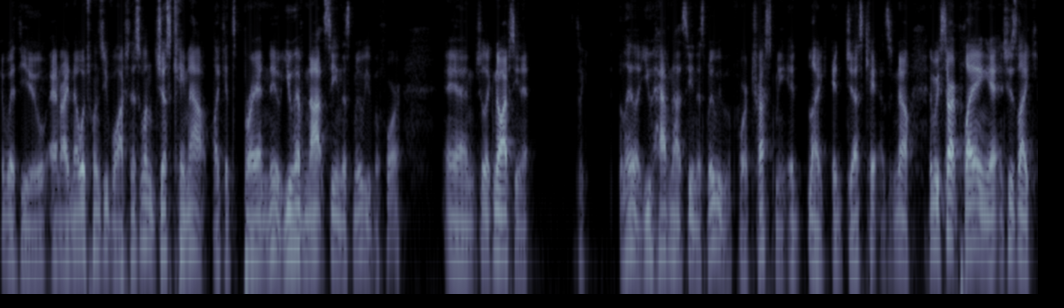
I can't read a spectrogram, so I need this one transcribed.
with you, and I know which ones you've watched. And this one just came out, like it's brand new. You have not seen this movie before. And she's like, no, I've seen it. It's like, Layla, you have not seen this movie before. Trust me. It like it just came. I was like, no. And we start playing it, and she's like,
